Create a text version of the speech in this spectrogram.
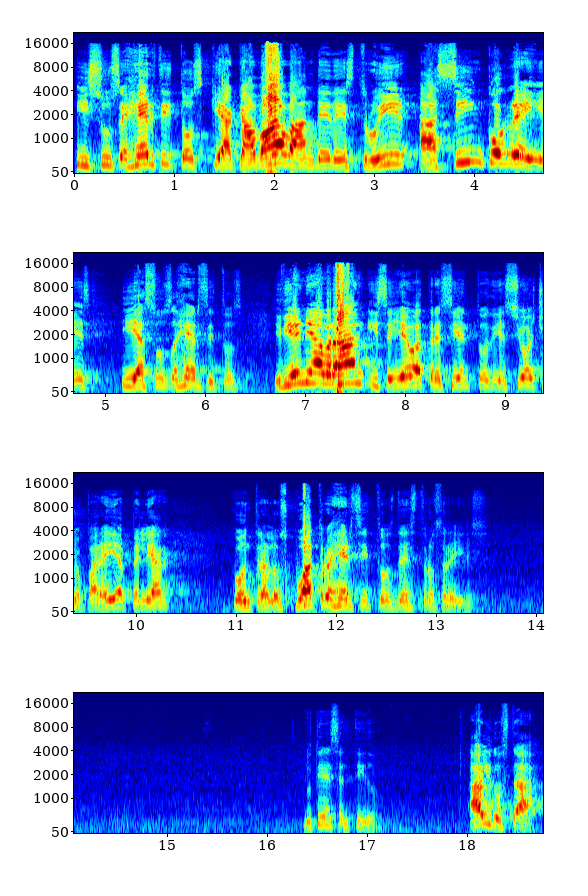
y sus ejércitos que acababan de destruir a cinco reyes y a sus ejércitos. Y viene Abraham y se lleva 318 para ir a pelear contra los cuatro ejércitos de estos reyes. No tiene sentido. Algo está.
